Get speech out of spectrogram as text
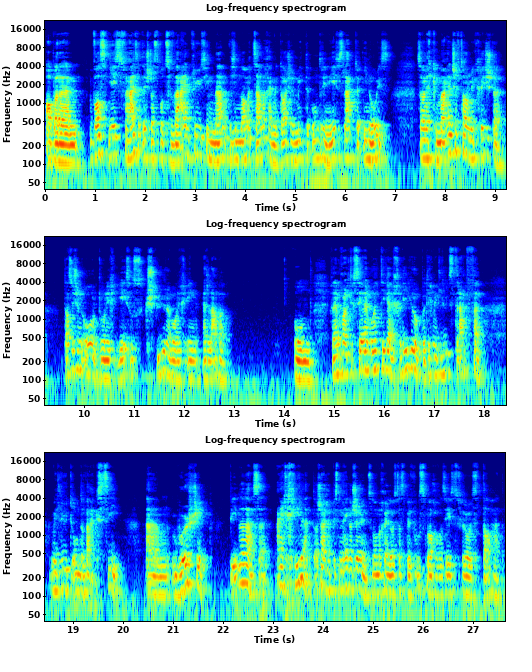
Aber ähm, was Jesus verheißt ist, dass wo zwei, drei in seinem Namen, Namen zusammenkommen, da ist er mitten unter in Jesus lebt ja in uns. So, wenn ich Gemeinschaft habe mit Christen, das ist ein Ort, wo ich Jesus spüre, wo ich ihn erlebe. Und von dem kann ich dich sehr ermutigen, eine Kleingruppe, dich mit Leuten zu treffen, mit Leuten unterwegs zu sein. Ähm, Worship, Bibel lesen, eigentlich Killen, das ist eigentlich etwas mega Schönes, wo wir uns das bewusst machen was Jesus für uns da hat.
